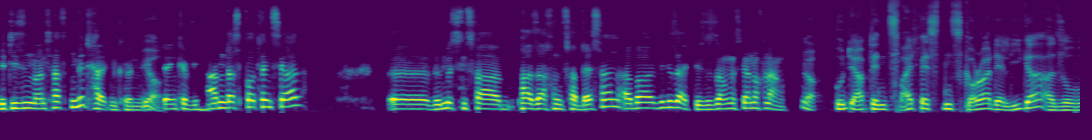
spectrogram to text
mit diesen Mannschaften mithalten können. Ja. Ich denke, wir haben das Potenzial. Äh, wir müssen zwar ein paar Sachen verbessern, aber wie gesagt, die Saison ist ja noch lang. Ja, und ihr habt den zweitbesten Scorer der Liga, also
